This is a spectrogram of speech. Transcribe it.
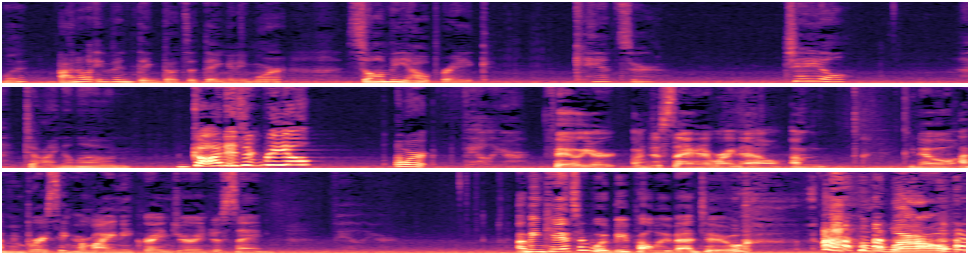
What? I don't even think that's a thing anymore. Zombie outbreak, cancer, jail, dying alone. God isn't real, or failure. Failure. I'm just saying it right now. I'm, you know, I'm embracing Hermione Granger and just saying failure. I mean, cancer would be probably bad too. wow.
